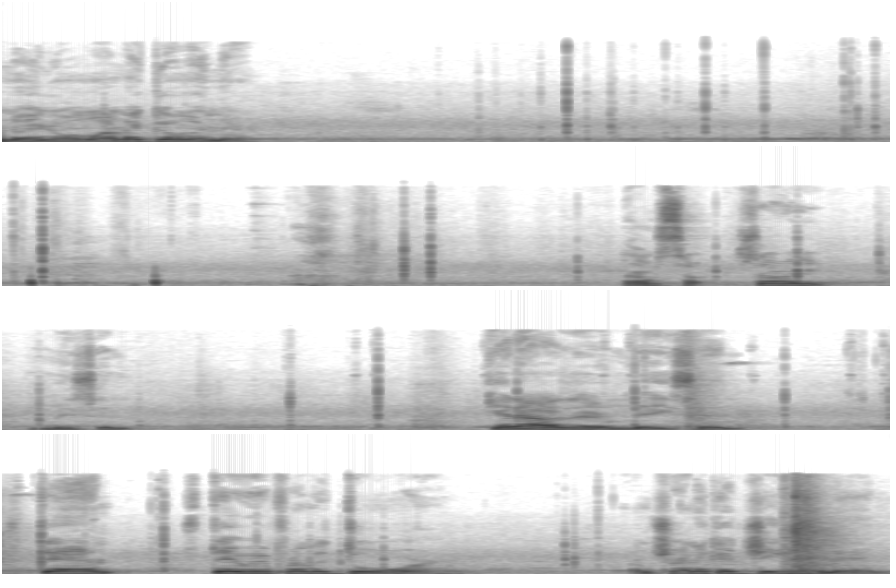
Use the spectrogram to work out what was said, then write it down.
I know you don't want to go in there. I'm so sorry, Mason. Get out of there, Mason. Stand, stay away from the door. I'm trying to get Jason in.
